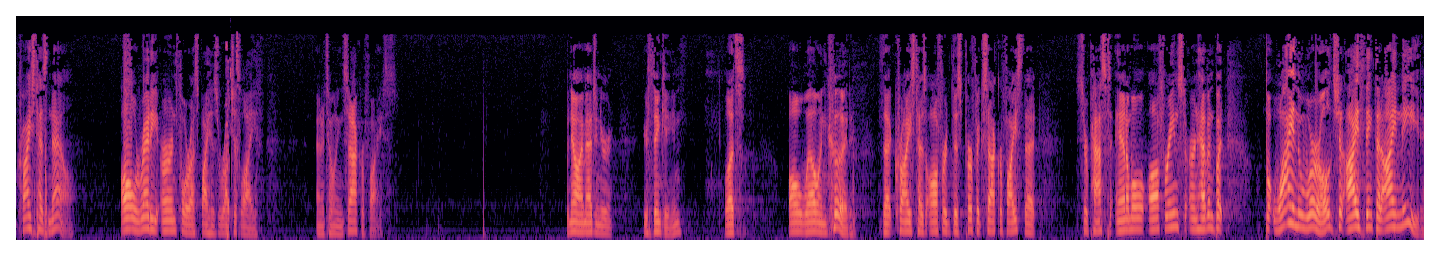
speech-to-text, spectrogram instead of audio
Christ has now already earned for us by his righteous life and atoning sacrifice. But now I imagine you're, you're thinking, well, it's all well and good that Christ has offered this perfect sacrifice that surpasses animal offerings to earn heaven, but, but why in the world should I think that I need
